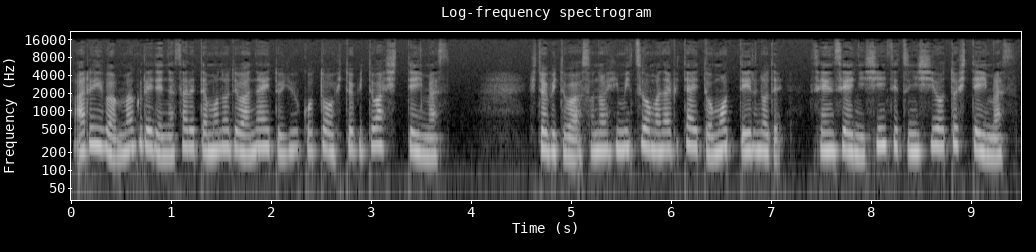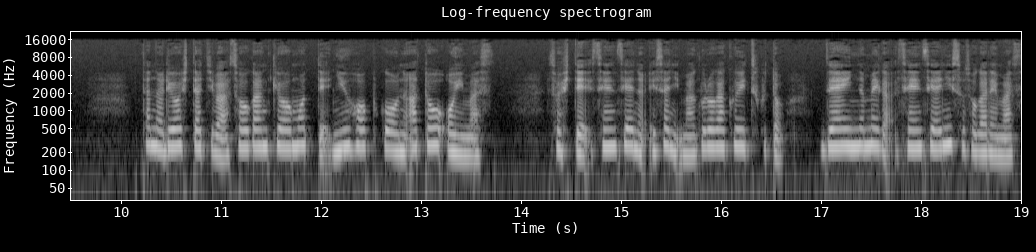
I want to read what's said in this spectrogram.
あるいはまぐれでなされたものではないということを人々は知っています。人々はその秘密を学びたいと思っているので先生に親切にしようとしています。他の漁師たちは双眼鏡を持ってニューホープ港の後を追います。そして先生の餌にマグロが食いつくと全員の目が先生に注がれます。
